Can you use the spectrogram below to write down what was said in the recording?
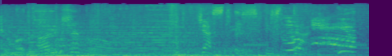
Untriple. Justice is done. Here.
